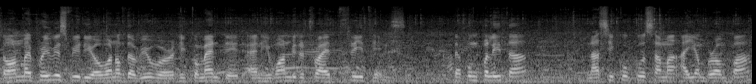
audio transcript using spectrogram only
So on my previous video, one of the viewer he commented and he wanted me to try three things: tepung pelita, nasi kukus sama ayam berempah,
